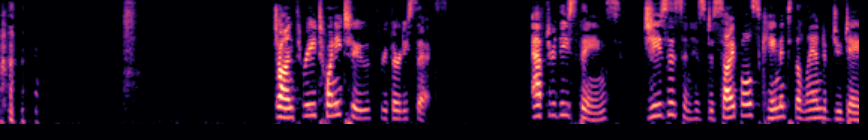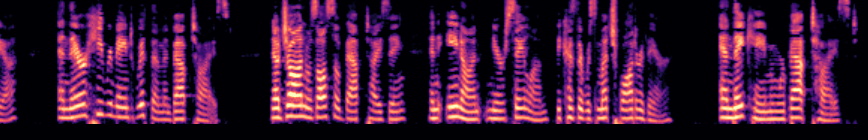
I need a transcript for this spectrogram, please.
John 3:22 through 36. After these things, Jesus and his disciples came into the land of Judea, and there he remained with them and baptized. Now John was also baptizing in Enon near Salem because there was much water there. And they came and were baptized,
